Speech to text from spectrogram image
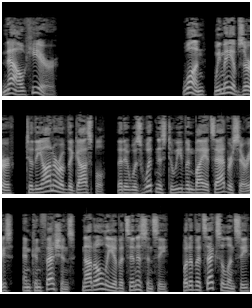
Now here. 1. We may observe, to the honor of the gospel, that it was witnessed to even by its adversaries, and confessions, not only of its innocency, but of its excellency,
